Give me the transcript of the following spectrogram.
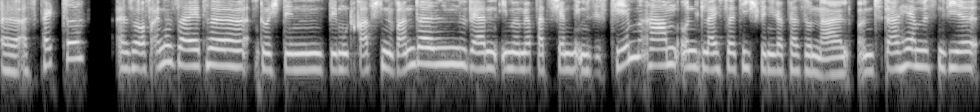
äh, Aspekte. Also auf einer Seite durch den demografischen Wandel werden immer mehr Patienten im System haben und gleichzeitig weniger Personal. Und daher müssen wir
